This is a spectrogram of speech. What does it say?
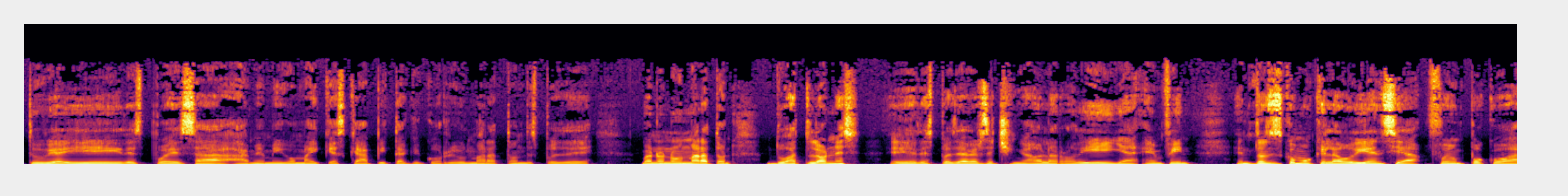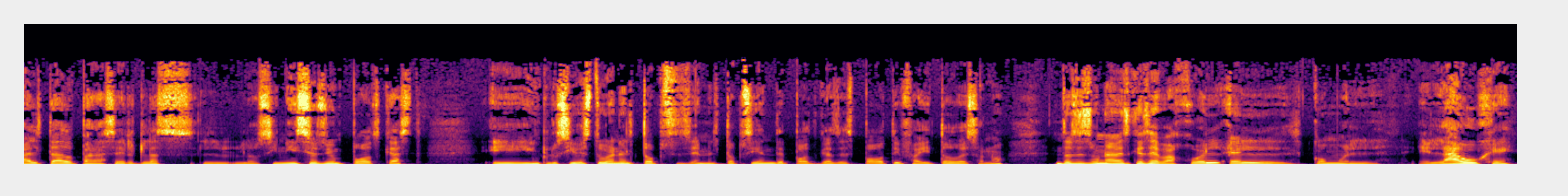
tuve ahí después a, a, mi amigo Mike Escapita que corrió un maratón después de bueno, no un maratón, duatlones, eh, después de haberse chingado la rodilla, en fin. Entonces como que la audiencia fue un poco alta para hacer las, los inicios de un podcast e inclusive estuve en el top en el top 100 de podcast de Spotify y todo eso, ¿no? Entonces una vez que se bajó el, el como el, el auge,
